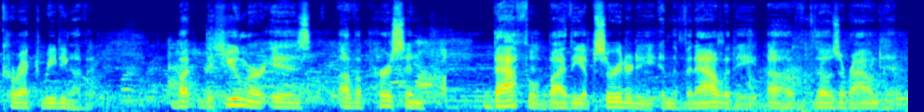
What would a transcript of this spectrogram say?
correct reading of it. But the humor is of a person baffled by the absurdity and the venality of those around him.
